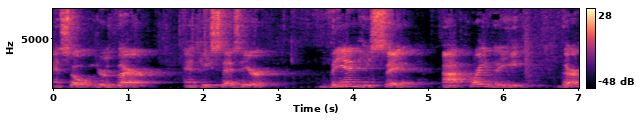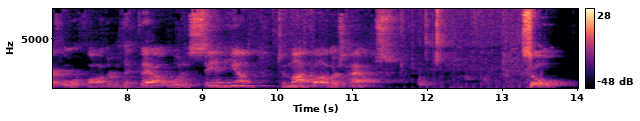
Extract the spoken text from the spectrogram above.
And so you're there. And he says here, then he said, I pray thee, therefore, Father, that thou wouldest send him to my father's house. So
